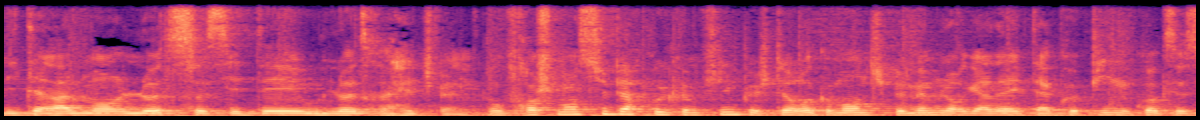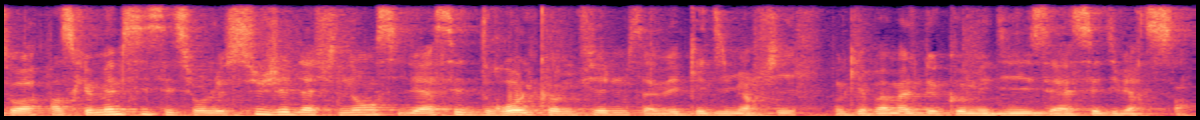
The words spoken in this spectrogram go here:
littéralement l'autre société ou l'autre hedge fund. Donc franchement super cool comme film que je te recommande, tu peux même le regarder avec ta copine ou quoi que ce soit parce que même si c'est sur le sujet de la finance, il est assez drôle comme film, c'est avec Eddie Murphy, donc il y a pas mal de comédie, c'est assez divertissant.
